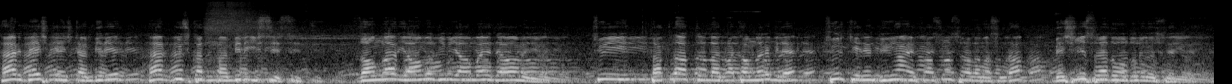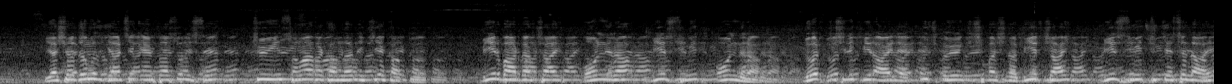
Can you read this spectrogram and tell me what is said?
Her 5 gençten biri, her 3 kadından biri işsiz. Zamlar yağmur gibi yağmaya devam ediyor. TÜİ'nin takla attırılan rakamları bile Türkiye'nin dünya enflasyon sıralamasında 5. sırada olduğunu gösteriyor. Yaşadığımız gerçek enflasyon ise TÜİ'nin sanal rakamlarını ikiye katlıyor. Bir bardak çay 10 lira, bir simit 10 lira. 4 kişilik bir aile 3 öğün kişi başına bir çay, bir simit tüketse dahi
